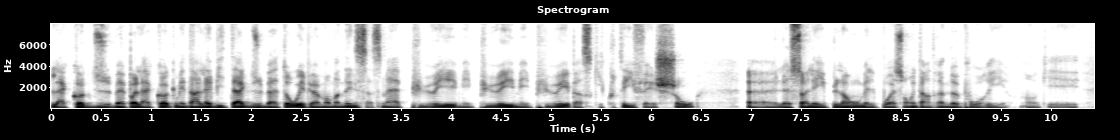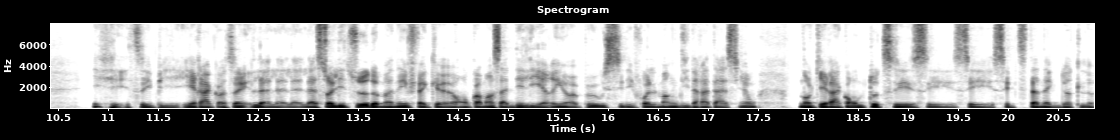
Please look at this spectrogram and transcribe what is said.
la, coque du. Ben, pas la coque, mais dans l'habitacle du bateau. Et puis à un moment donné, ça se met à puer, mais puer, mais puer, parce qu'écoutez, il fait chaud. Euh, le soleil plombe, mais le poisson est en train de pourrir. Donc, il, et, puis il raconte la, la, la, solitude de fait qu'on commence à délirer un peu aussi, des fois le manque d'hydratation. Donc il raconte toutes ces, petites anecdotes-là.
